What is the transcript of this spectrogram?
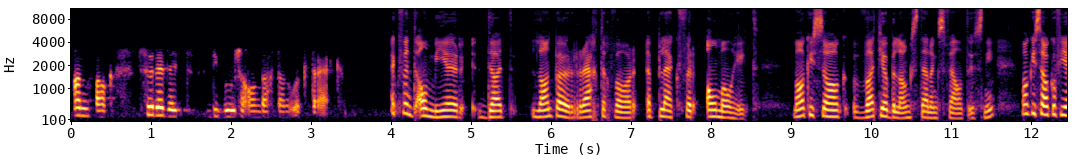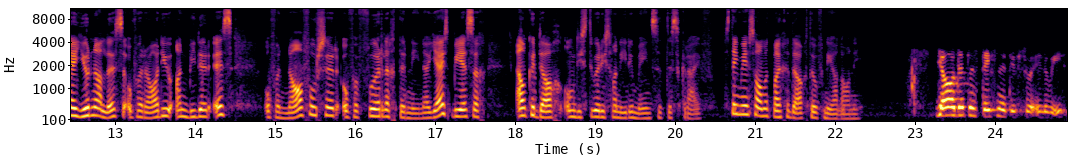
aanpak sodat dit die boer se aandag dan ook trek. Ek vind al meer dat landbou regtig waar 'n plek vir almal het Maak nie saak wat jou belangstellingsveld is nie. Maak nie saak of jy 'n joernalis of 'n radioaanbieder is of 'n navorser of 'n voorligter nie. Nou jy's besig elke dag om die stories van hierdie mense te skryf. Stem jy saam met my gedagte of nie Alani? Ja, dit is definitief so Eloise.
